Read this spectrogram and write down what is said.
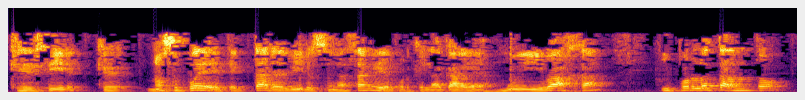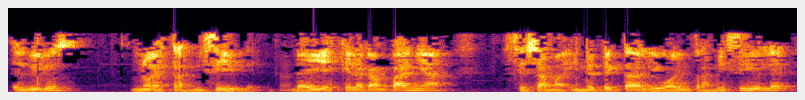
que es decir, que no se puede detectar el virus en la sangre porque la carga es muy baja y por lo tanto el virus no es transmisible. De ahí es que la campaña se llama indetectable igual intransmisible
